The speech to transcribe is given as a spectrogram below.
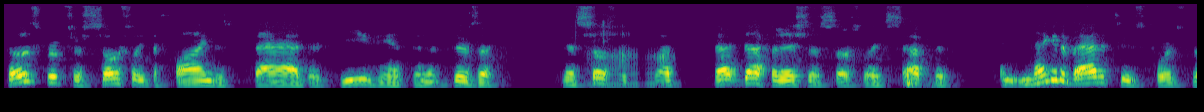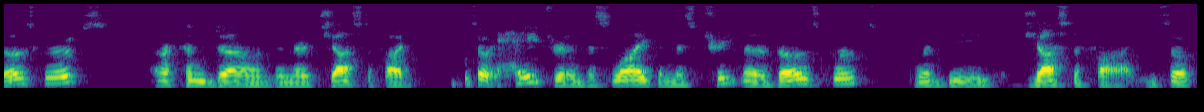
those groups are socially defined as bad. They're deviant, and there's a there's socially uh-huh. that definition is socially accepted. And negative attitudes towards those groups are condoned and they're justified. So hatred and dislike and mistreatment of those groups would be justified. And so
